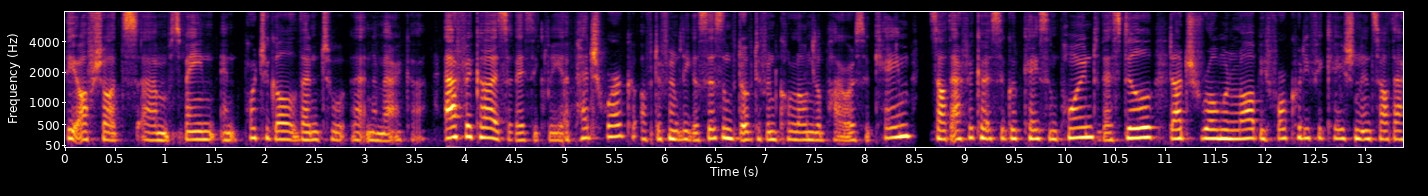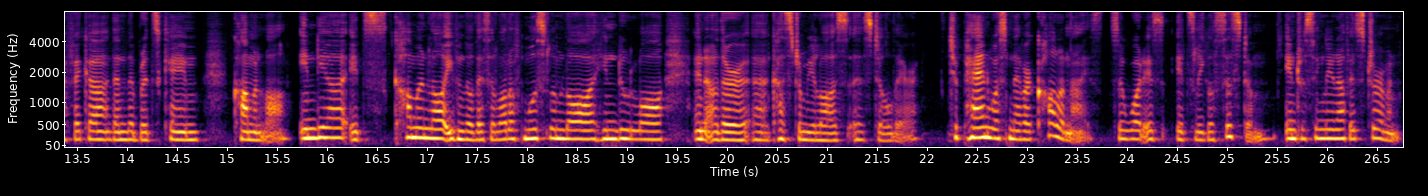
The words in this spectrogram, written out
the offshoots, um, Spain and Portugal, then to Latin America. Africa is basically a patchwork of different legal systems of different colonial powers who came. South Africa is a good case in point. There's still Dutch Roman law before codification in South Africa. Then the Brits came, common law. India, it's common law, even though there's a lot of Muslim law, Hindu law, and other uh, customary laws uh, still there. Japan was never colonized. So, what is its legal system? Interestingly enough, it's German.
